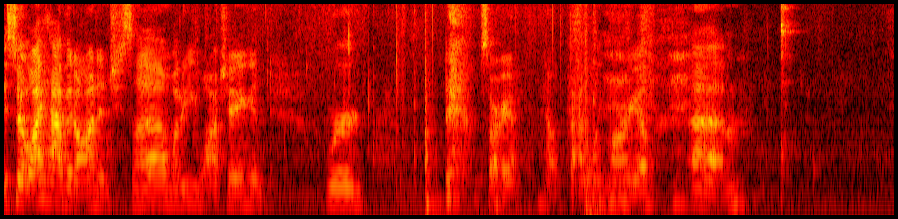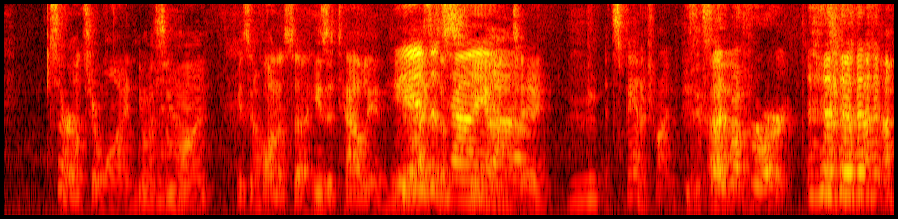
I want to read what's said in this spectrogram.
So I have it on, and she's like, oh, "What are you watching?" And we're sorry, I'm now battling Mario. Um, He sir, wants your wine. He wants some wine. He's a Okay. connoisseur. He's Italian. He is likes some Italian. Chianti. Mm-hmm. it's Spanish wine. He's excited about um, Ferrari.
